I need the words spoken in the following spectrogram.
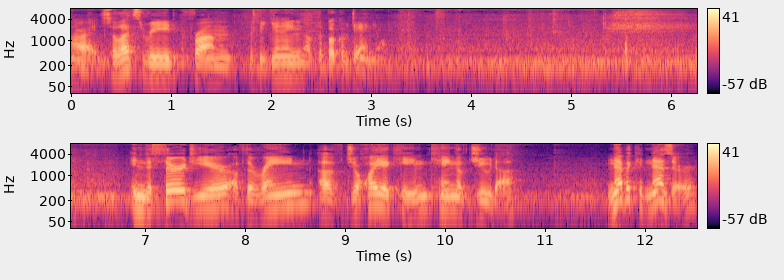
All right, so let's read from the beginning of the book of Daniel. In the third year of the reign of Jehoiakim, king of Judah, Nebuchadnezzar,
